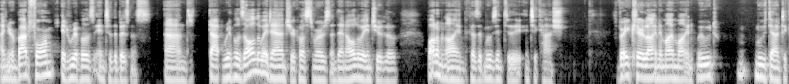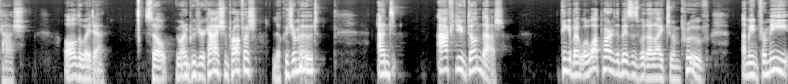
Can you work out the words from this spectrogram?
and you're in bad form, it ripples into the business. And that ripples all the way down to your customers and then all the way into the bottom line because it moves into, into cash. It's a very clear line in my mind. Mood moves down to cash, all the way down. So you want to improve your cash and profit, look at your mood. And after you've done that, think about, well, what part of the business would I like to improve? I mean, for me,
